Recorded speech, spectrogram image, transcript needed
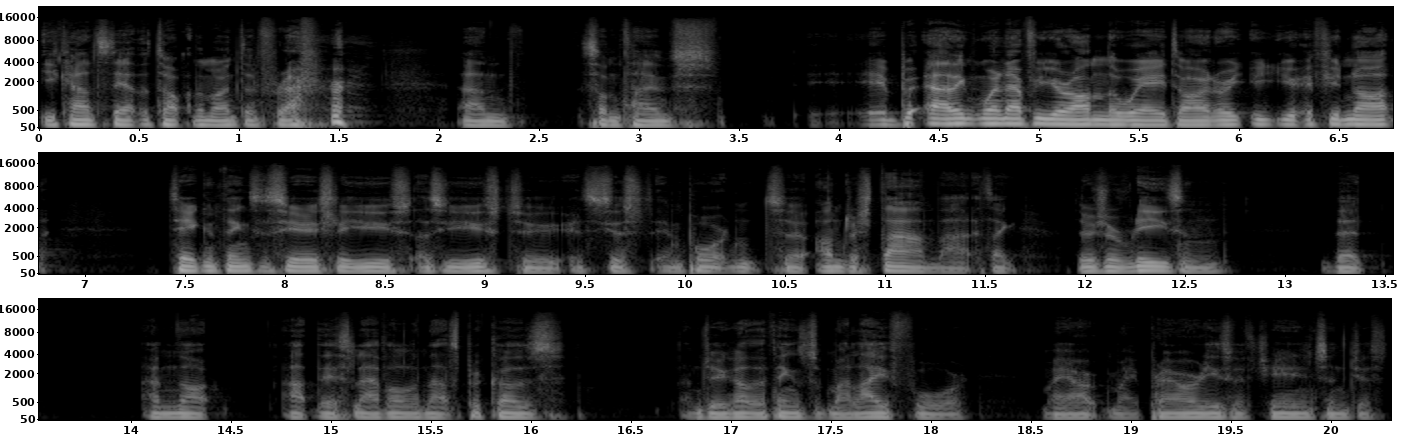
you can't stay at the top of the mountain forever, and sometimes it, I think whenever you're on the way down, or you, if you're not taking things as seriously as you used to, it's just important to understand that it's like there's a reason that I'm not at this level, and that's because I'm doing other things with my life, or my art- my priorities have changed, and just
